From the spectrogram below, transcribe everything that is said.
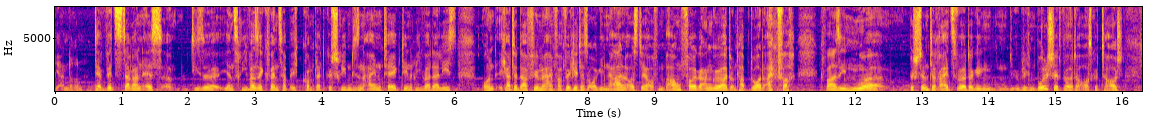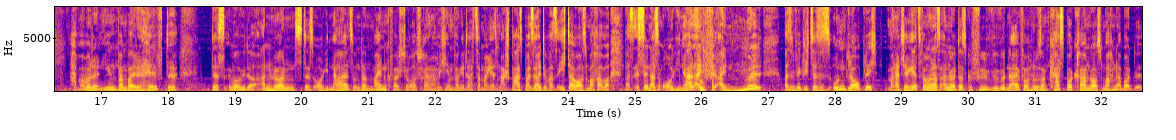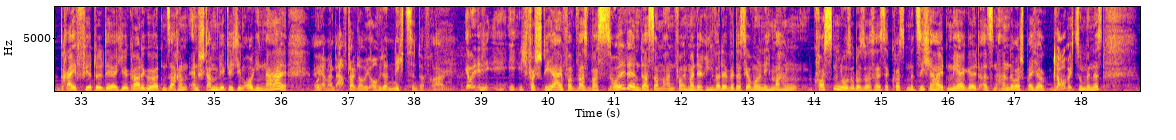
die anderen? Der Witz daran ist, äh, diese Jens Riva-Sequenz habe ich komplett geschrieben, diesen einen Take, den Riva da liest. Und ich hatte dafür mir einfach wirklich das Original aus der Offenbarung-Folge angehört und habe dort einfach quasi nur bestimmte Reizwörter gegen die üblichen Bullshit-Wörter ausgetauscht, habe aber dann irgendwann bei der Hälfte des immer wieder Anhörens des Originals und dann meinen Quatsch daraus schreiben, habe ich irgendwann gedacht, sag mal, jetzt mal Spaß beiseite, was ich daraus mache, aber was ist denn das im Original eigentlich für ein Müll? Also wirklich, das ist unglaublich. Man hat ja jetzt, wenn man das anhört, das Gefühl, wir würden einfach nur so einen Kasperkram daraus machen, aber drei Viertel der hier gerade gehörten Sachen entstammen wirklich dem Original. Und ja, man darf da, glaube ich, auch wieder nichts hinterfragen. Ja, aber ich, ich, ich verstehe einfach, was, was soll denn das am Anfang? Ich meine, der Riva, der wird das ja wohl nicht machen, kostenlos oder so. Das heißt, der kostet mit Sicherheit mehr Geld als ein anderer Sprecher, glaube ich zumindest.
